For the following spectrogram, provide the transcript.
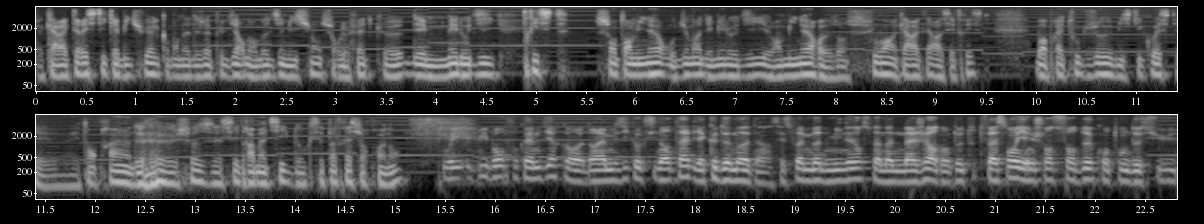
la caractéristique habituelle, comme on a déjà pu le dire dans d'autres émissions, sur le fait que des mélodies tristes sont en mineur, ou du moins des mélodies en mineur ont souvent un caractère assez triste. Bon, après, tout le jeu Mystic West est, empreint de choses assez dramatiques, donc c'est pas très surprenant. Oui, et puis bon, faut quand même dire que dans la musique occidentale, il y a que deux modes. Hein. C'est soit mode mineur, soit mode majeur. Donc de toute façon, il y a une chance sur deux qu'on tombe dessus.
